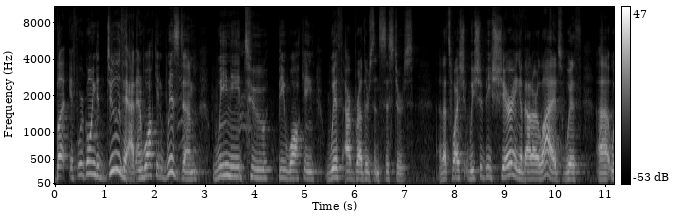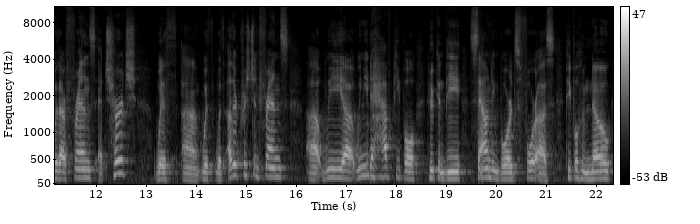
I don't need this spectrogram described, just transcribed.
But if we're going to do that and walk in wisdom, we need to be walking with our brothers and sisters. Uh, that's why we should be sharing about our lives with, uh, with our friends at church, with, uh, with, with other Christian friends. Uh, we, uh, we need to have people who can be sounding boards for us, people who know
